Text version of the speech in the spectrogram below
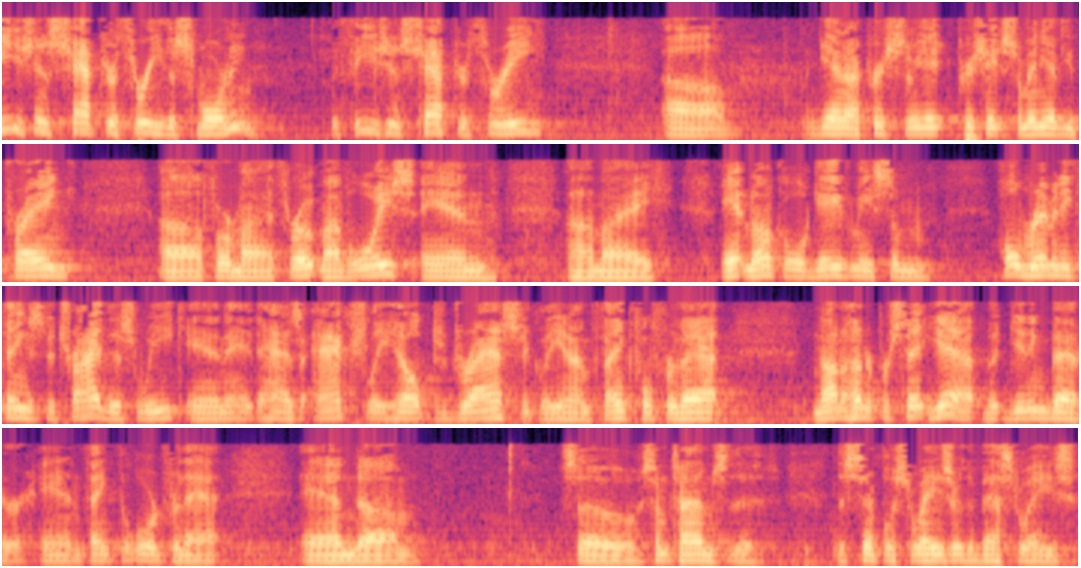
Ephesians chapter 3 this morning. Ephesians chapter 3. Uh, again, I appreciate, appreciate so many of you praying uh, for my throat, my voice, and uh, my aunt and uncle gave me some home remedy things to try this week, and it has actually helped drastically, and I'm thankful for that. Not 100% yet, but getting better, and thank the Lord for that. And um, so sometimes the the simplest ways are the best ways.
